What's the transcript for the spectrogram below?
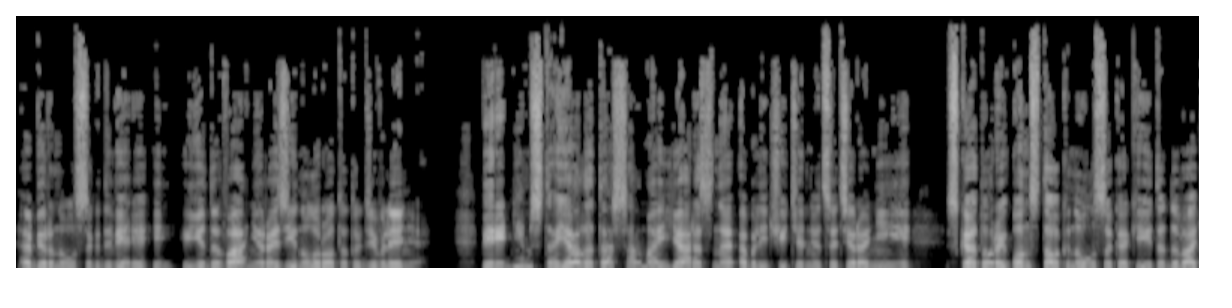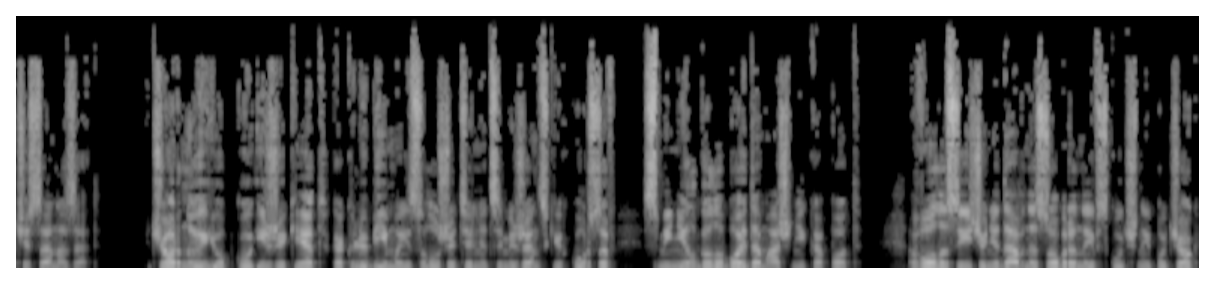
обернулся к двери и едва не разинул рот от удивления. Перед ним стояла та самая яростная обличительница тирании, с которой он столкнулся какие-то два часа назад. Черную юбку и жакет, как любимые слушательницами женских курсов, сменил голубой домашний капот. Волосы, еще недавно собранные в скучный пучок,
